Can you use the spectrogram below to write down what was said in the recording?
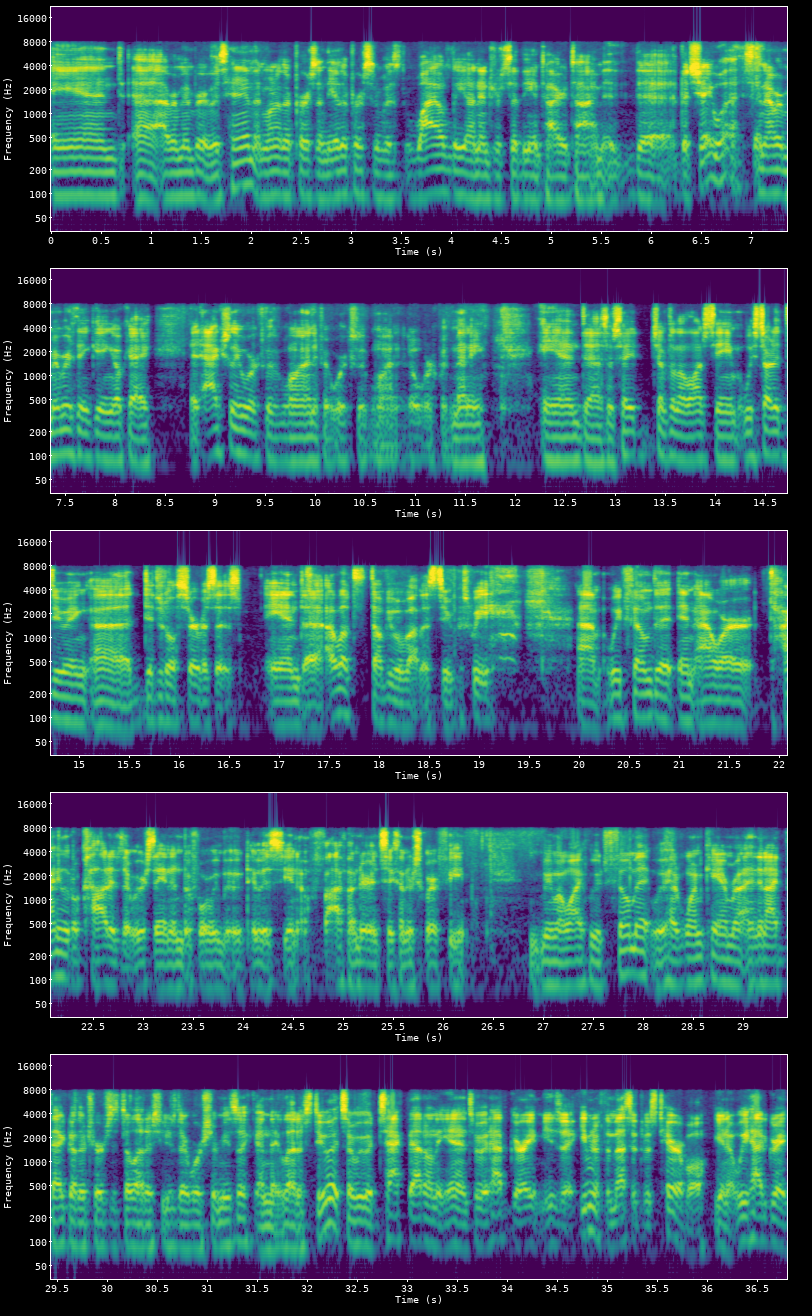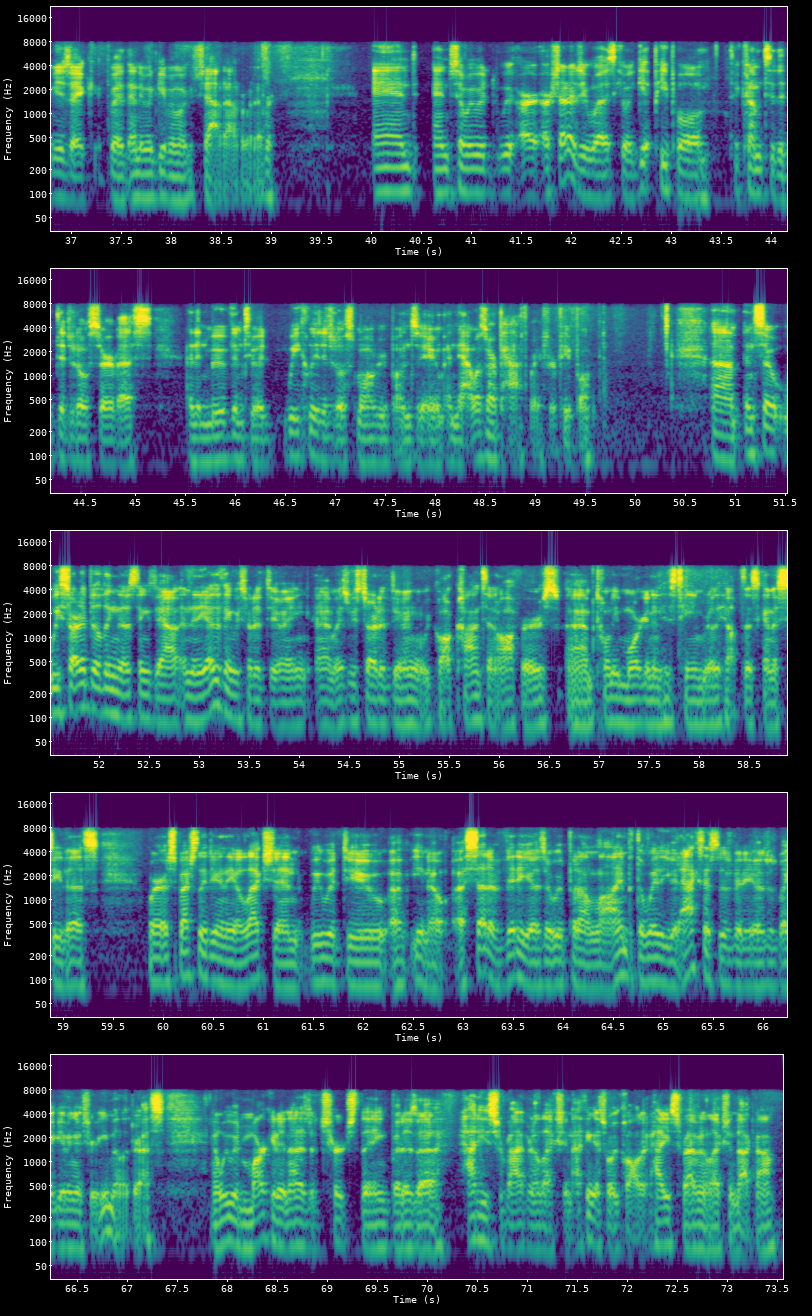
and uh, I remember it was him and one other person. The other person was wildly uninterested the entire time. The but Shay was, and I remember thinking, okay, it actually worked with one. If it works with one, it'll work with many. And uh, so Shay jumped on the launch team. We started doing uh, digital services, and uh, I love to tell people about this too because we. Um, we filmed it in our tiny little cottage that we were staying in before we moved. It was, you know, 500, 600 square feet me and my wife, we would film it. We had one camera, and then I begged other churches to let us use their worship music, and they let us do it. So we would tack that on the end. So we would have great music, even if the message was terrible. You know, we had great music, but and it would give them a shout out or whatever. And and so we would we, our our strategy was can we get people to come to the digital service and then move them to a weekly digital small group on Zoom, and that was our pathway for people. Um, and so we started building those things out. And then the other thing we started doing um, is we started doing what we call content offers. Um, Tony Morgan and his team really helped us kind of see this. Where especially during the election, we would do a, you know a set of videos that we put online, but the way that you would access those videos was by giving us your email address, and we would market it not as a church thing, but as a how do you survive an election? I think that's what we called it. How do you survive an election.com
